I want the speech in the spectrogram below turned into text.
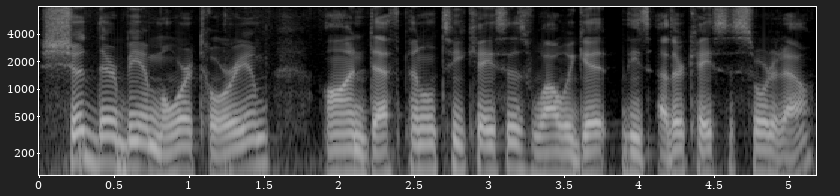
Should there be a moratorium on death penalty cases while we get these other cases sorted out?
